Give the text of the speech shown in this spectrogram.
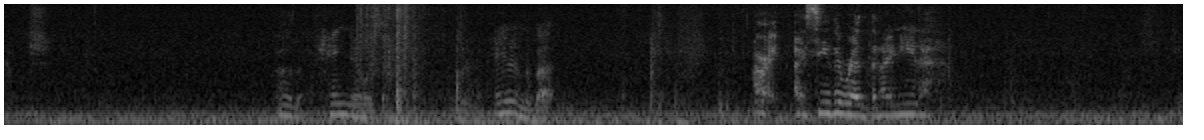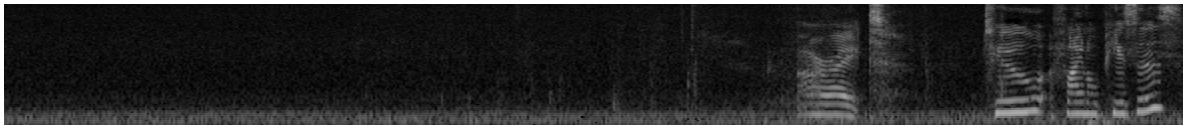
Ouch. Oh, the hangnail is a pain in the butt. All right, I see the red that I need. All right, two final pieces,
